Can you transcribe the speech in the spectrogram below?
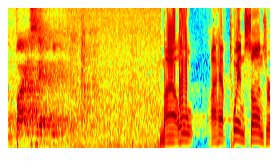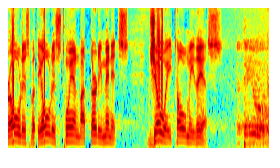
um pai serve. My old, I have twin sons are oldest, but the oldest twin by 30 minutes, Joey told me this. Eu tenho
